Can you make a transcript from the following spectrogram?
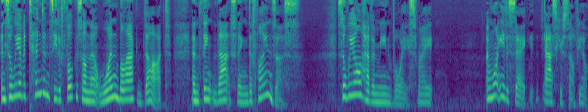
And so we have a tendency to focus on that one black dot and think that thing defines us. So we all have a mean voice, right? I want you to say, ask yourself, you know,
